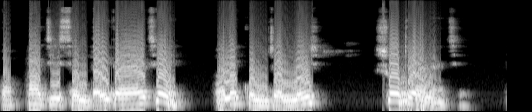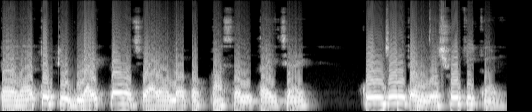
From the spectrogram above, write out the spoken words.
પપ્પાજી સંતાઈ ગયા છે અને કુંજનને શોધવાના છે. પહેલા તો ટ્યુબલાઇટના અજવાળામાં પપ્પા સંતાઈ જાય. કુંજન તેમને શોધી કાઢે.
